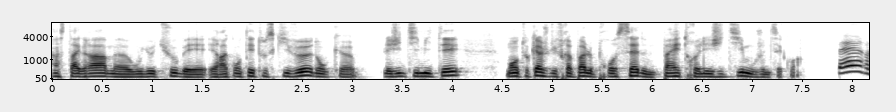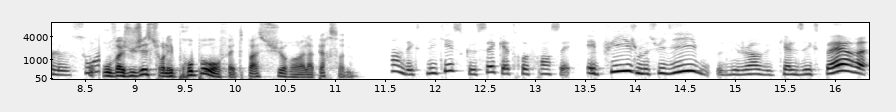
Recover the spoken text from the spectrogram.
Instagram euh, ou YouTube et, raconter tout ce qu'il veut. Donc, euh, légitimité, moi en tout cas, je lui ferai pas le procès de ne pas être légitime ou je ne sais quoi. Le soin. On va juger sur les propos, en fait, pas sur la personne d'expliquer ce que c'est qu'être français. Et puis je me suis dit, déjà, quels experts,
